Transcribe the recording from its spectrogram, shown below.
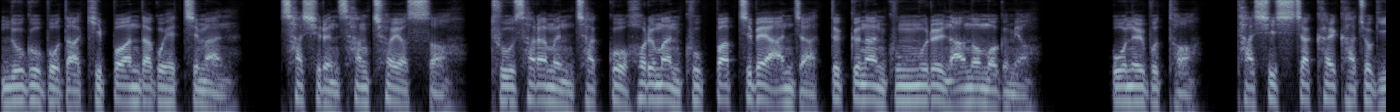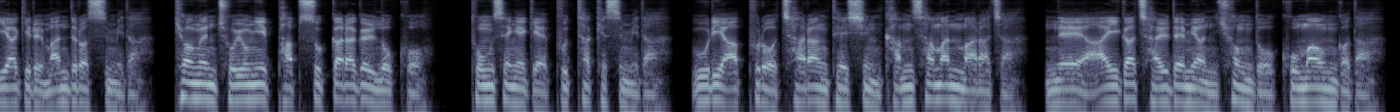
누구보다 기뻐한다고 했지만 사실은 상처였어. 두 사람은 작고 허름한 국밥집에 앉아 뜨끈한 국물을 나눠 먹으며 오늘부터 다시 시작할 가족 이야기를 만들었습니다. 형은 조용히 밥 숟가락을 놓고 동생에게 부탁했습니다. 우리 앞으로 자랑 대신 감사만 말하자. 내 아이가 잘 되면 형도 고마운 거다.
